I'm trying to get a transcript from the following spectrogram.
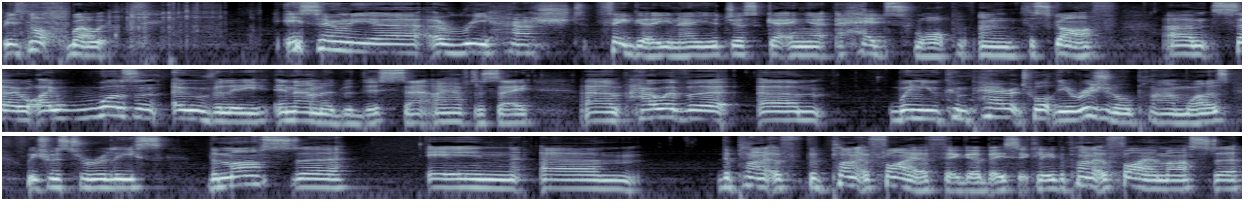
It's not, well, it's only a, a rehashed figure, you know, you're just getting a, a head swap and the scarf. Um, so I wasn't overly enamoured with this set, I have to say. Um, however, um, when you compare it to what the original plan was, which was to release the Master in um, the Planet of the Planet of Fire figure, basically, the Planet of Fire Master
